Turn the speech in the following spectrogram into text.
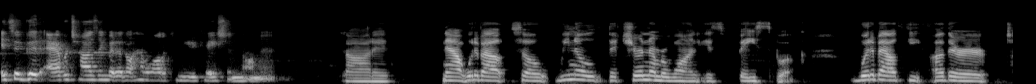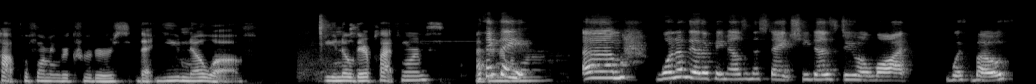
it's a good advertising, but I don't have a lot of communication on it. Got it. Now, what about, so we know that your number one is Facebook. What about the other top performing recruiters that you know of? Do you know their platforms? I think they- number one on? Um, one of the other females in the state, she does do a lot with both,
